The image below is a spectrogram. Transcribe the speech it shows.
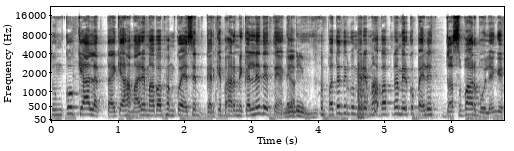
तुमको क्या लगता है? क्या हमारे माँ बाप हमको ऐसे घर के बाहर निकलने देते हैं क्या? नहीं, नहीं। पता तेरे को मेरे माँ बाप ना मेरे को पहले दस बार बोलेंगे।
